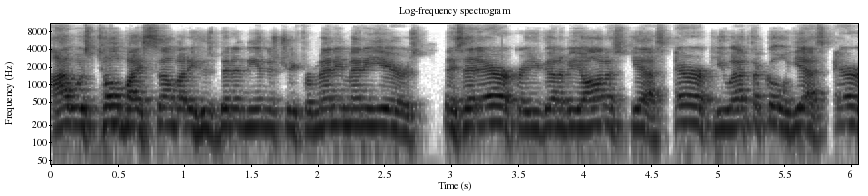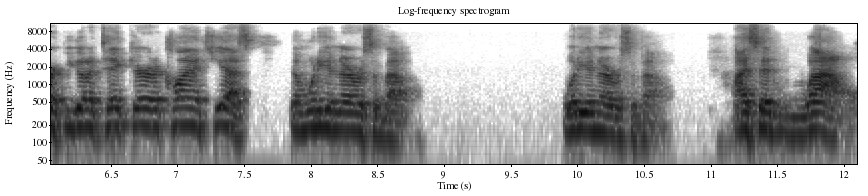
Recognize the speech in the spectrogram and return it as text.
I was told by somebody who's been in the industry for many, many years. They said, Eric, are you going to be honest? Yes. Eric, you ethical? Yes. Eric, you going to take care of the clients? Yes. Then what are you nervous about? What are you nervous about? I said, wow.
